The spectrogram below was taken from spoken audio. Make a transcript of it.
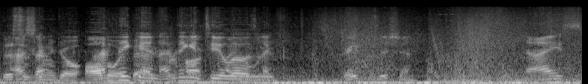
This I'm is going to go all I'm the way thinking, back I'm thinking Huck, TLO is in a great position. Nice.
